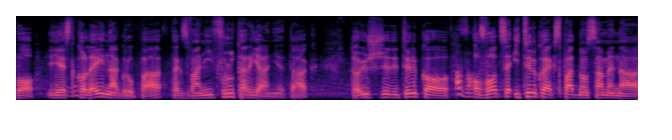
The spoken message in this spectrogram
Bo jest kolejna grupa, tak zwani frutarianie, tak? To już tylko Owoce. owoce i tylko jak spadną same na,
